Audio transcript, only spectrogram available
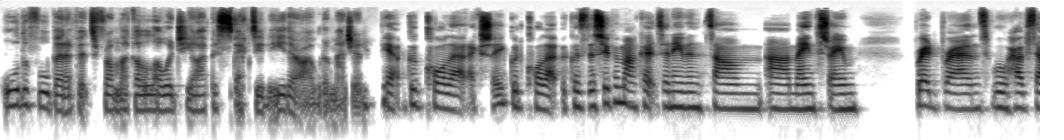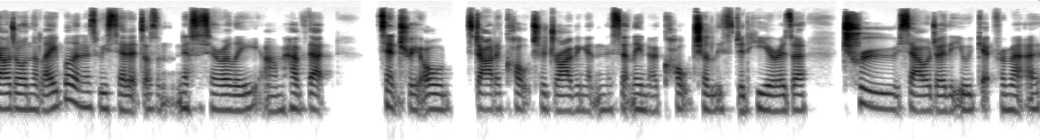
or the full benefits from like a lower GI perspective either, I would imagine. Yeah, good call out, actually. Good call out because the supermarkets and even some uh, mainstream bread brands will have sourdough on the label. And as we said, it doesn't necessarily um, have that century old starter culture driving it. And there's certainly no culture listed here as a true sourdough that you would get from a,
